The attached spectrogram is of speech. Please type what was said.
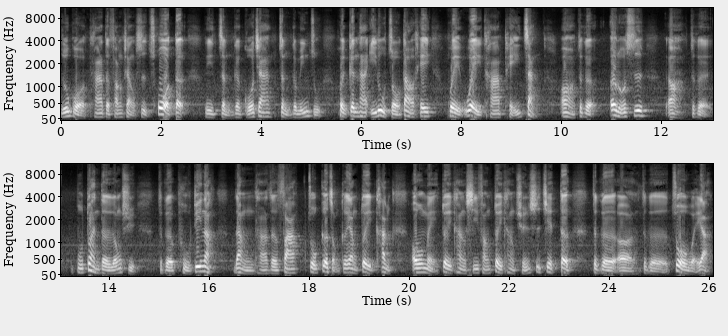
如果他的方向是错的，你整个国家、整个民族会跟他一路走到黑，会为他陪葬。哦，这个俄罗斯啊，这个不断的容许这个普丁啊，让他的发做各种各样对抗欧美、对抗西方、对抗全世界的这个呃这个作为啊。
